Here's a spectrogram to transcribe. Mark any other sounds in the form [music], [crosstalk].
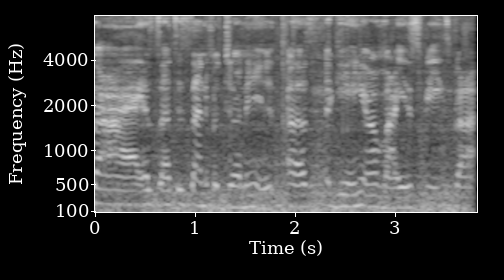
Bye. Asante Sana for joining us again here on Mayah Speaks. Bye.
